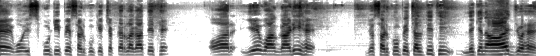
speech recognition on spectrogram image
है वो इस स्कूटी पे सड़कों के चक्कर लगाते थे और ये वह गाड़ी है जो सड़कों पे चलती थी लेकिन आज जो है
